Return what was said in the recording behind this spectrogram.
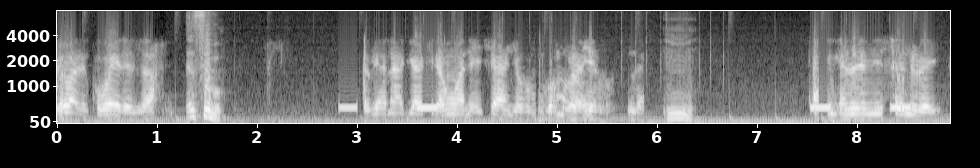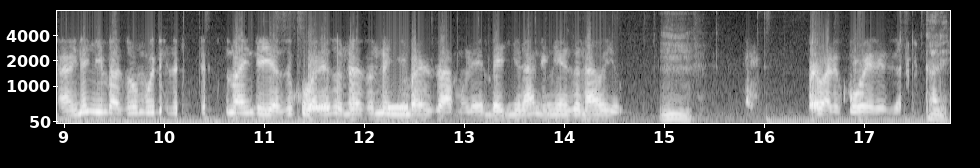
be bali kuweereza essebo byanajakiramu wano ekyanja omugomulayo Mm. emisenule alina enyimba zombudde zimanyi nti yazikuba naye zonna zonna enyimba za mulembe nnyo nange ngenze naweyo Mm. we bali kuweereza kale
